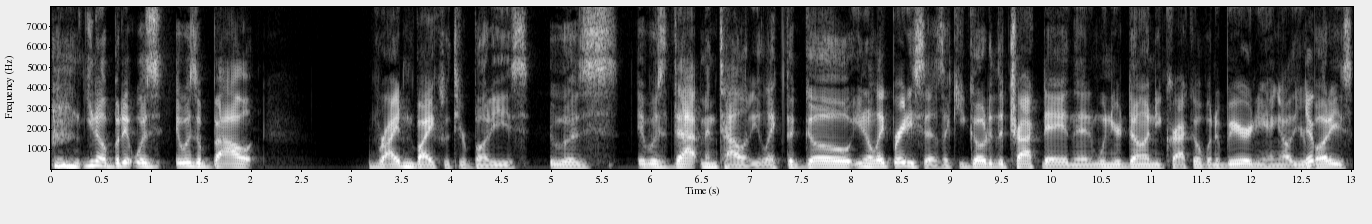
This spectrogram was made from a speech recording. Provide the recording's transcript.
you know, but it was it was about riding bikes with your buddies. It was it was that mentality, like the go, you know, like Brady says, like you go to the track day and then when you're done, you crack open a beer and you hang out with your Yep. buddies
